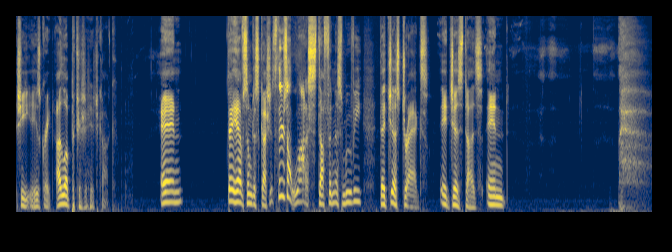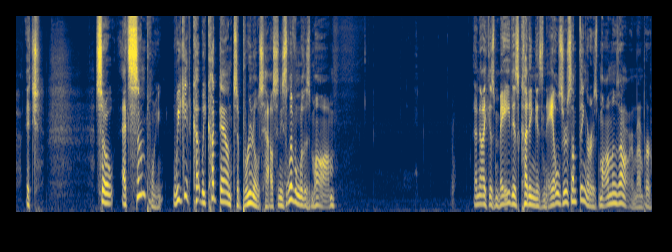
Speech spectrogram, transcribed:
she is great. I love Patricia Hitchcock. And they have some discussions. There's a lot of stuff in this movie that just drags. It just does. And it's so at some point we get cut we cut down to Bruno's house and he's living with his mom. and like his maid is cutting his nails or something, or his mom is. I don't remember.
